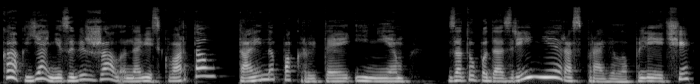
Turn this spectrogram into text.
Как я не завизжала на весь квартал, тайно покрытая инеем. Зато подозрение расправило плечи,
